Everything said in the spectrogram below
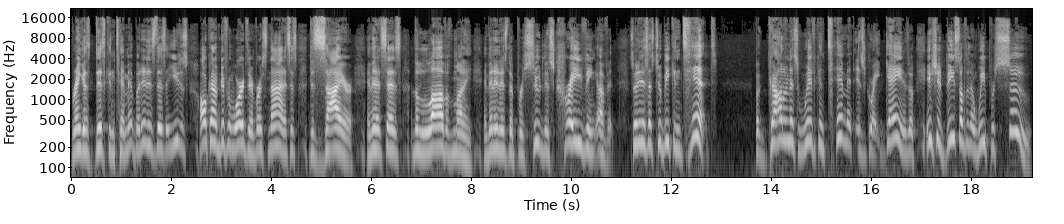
bring us discontentment, but it is this. It uses all kind of different words there. Verse nine, it says desire, and then it says the love of money, and then it is the pursuit, this craving of it. So it says to be content. But godliness with contentment is great gain. And so it should be something that we pursue,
